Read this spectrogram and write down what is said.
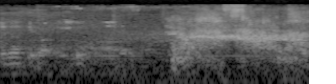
出な比较ばい啊。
